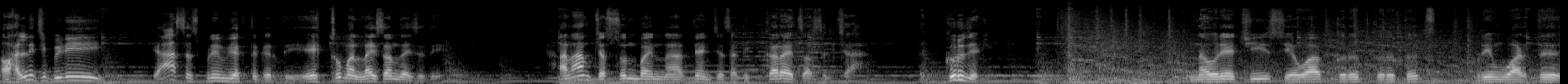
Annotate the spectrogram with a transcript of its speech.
अहो, हल्लीची पिढी हे असंच प्रेम व्यक्त करते हे तुम्हाला नाही समजायचं ते. आणि आमच्या सोनबाईंना त्यांच्यासाठी करायचं असेल चहा तर करू दे की. नवऱ्याची सेवा करत करतच प्रेम वाढतं.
